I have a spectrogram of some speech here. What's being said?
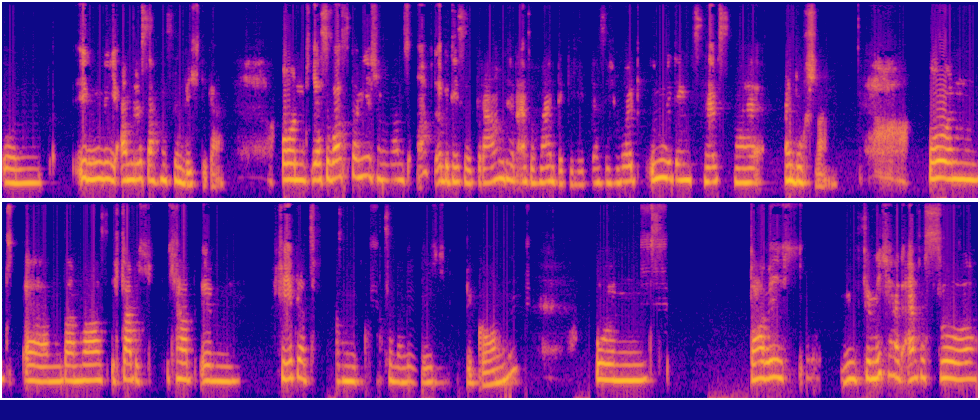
und irgendwie andere Sachen sind wichtiger. Und ja, so war es bei mir schon ganz oft, aber dieser Traum, der hat einfach weitergelebt. Also ich wollte unbedingt selbst mal ein Buch schreiben. Und ähm, dann war es, ich glaube, ich, ich habe im Februar 2018 damit begonnen. Und da habe ich für mich halt einfach so,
